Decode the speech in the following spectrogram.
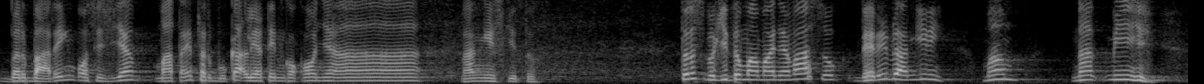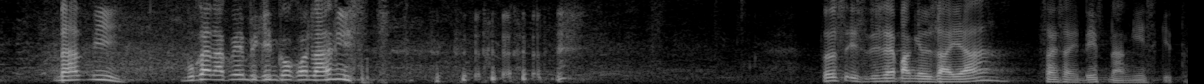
berbaring posisinya matanya terbuka liatin kokonya nangis gitu. Terus begitu mamanya masuk, Daryl bilang gini, Mam, not me, not me. Bukan aku yang bikin koko nangis. Terus istri saya panggil saya, saya saya Dave nangis gitu.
